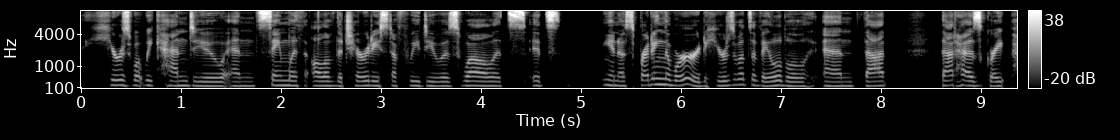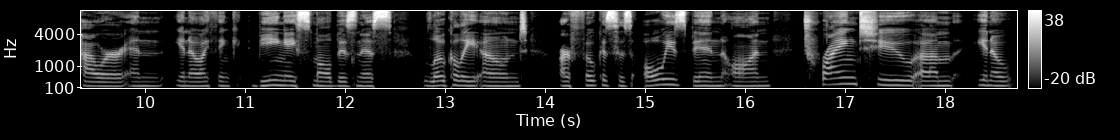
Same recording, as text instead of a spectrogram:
here's what we can do. And same with all of the charity stuff we do as well. It's it's you know spreading the word. Here's what's available, and that that has great power. And you know, I think being a small business, locally owned, our focus has always been on trying to, um, you know,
